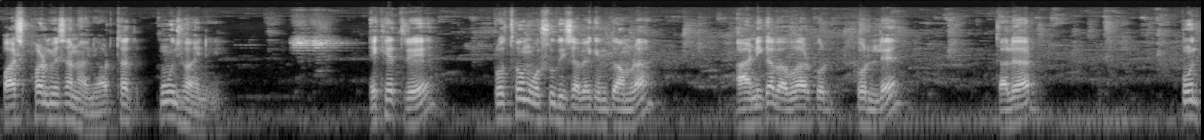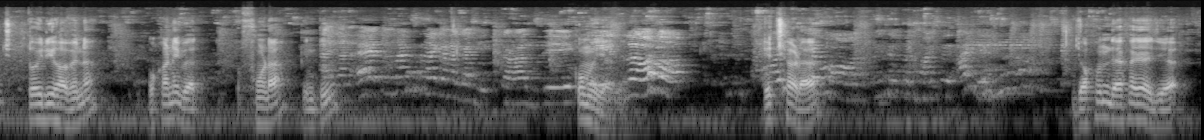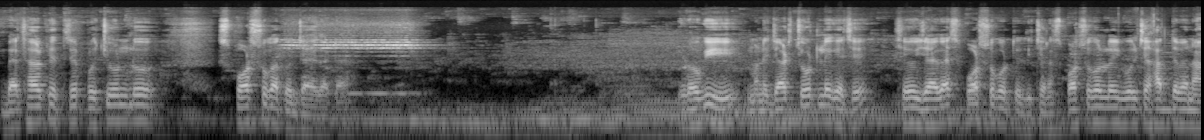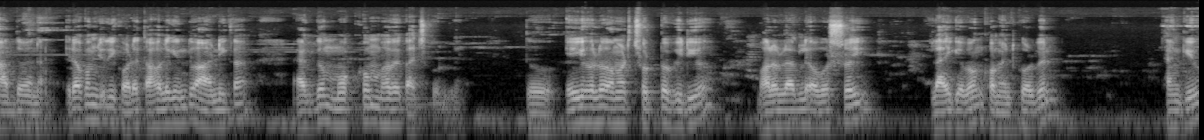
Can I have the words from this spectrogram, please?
পাসফরমেশন হয়নি, অর্থাৎ পুঁজ হয়নি। এক্ষেত্রে প্রথম ওষুধ হিসাবে কিন্তু আমরা আর্নিকা ব্যবহার করলে তাহলে আর পুঁজ তৈরি হবে না। ওখানে ফোঁড়া কিন্তু কমে যাবে। এছাড়া যখন দেখা যায় যে ব্যথার ক্ষেত্রে প্রচণ্ড স্পর্শকাতর জায়গাটা, রোগী মানে যার চোট লেগেছে, সে ওই জায়গায় স্পর্শ করতে দিচ্ছে না। স্পর্শ করলেই বলছে, হাত দেবে না, হাত দেবে না। এরকম যদি করে, তাহলে কিন্তু আর্নিকা একদম মোক্ষমভাবে কাজ করবে। তো এই হলো আমার ছোট্ট ভিডিও। ভালো লাগলে অবশ্যই লাইক এবং কমেন্ট করবেন। Thank you.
